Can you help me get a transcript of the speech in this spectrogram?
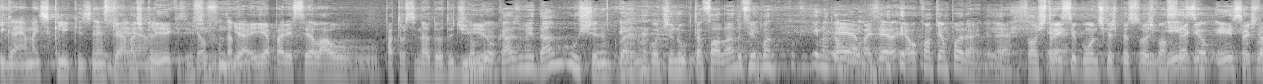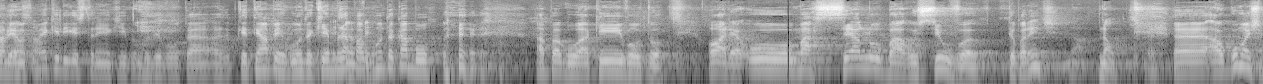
E ganhar mais cliques, né? Ganhar mais é, cliques, enfim. É e aí aparecer lá o, o, patrocinador do dia. No meu caso, me dá angústia, né? Porque cara não continua o que está falando, eu fico, por que, que não acabou? É, mas é, é o contemporâneo, né? São os três é. segundos que as pessoas conseguem. Esse é, o, esse é o problema. Atenção. Como é que liga esse trem aqui para poder voltar? Porque tem uma pergunta aqui, mas a pergunta acabou. Apagou, aqui voltou. Olha, o Marcelo Barros Silva, teu parente? Não. Não. Uh, algumas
